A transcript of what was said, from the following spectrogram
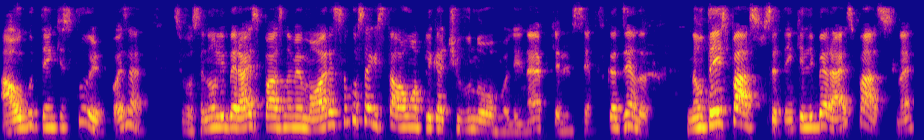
Algo tem que excluir. Pois é. Se você não liberar espaço na memória, você não consegue instalar um aplicativo novo ali, né? Porque ele sempre fica dizendo, não tem espaço, você tem que liberar espaço, né?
